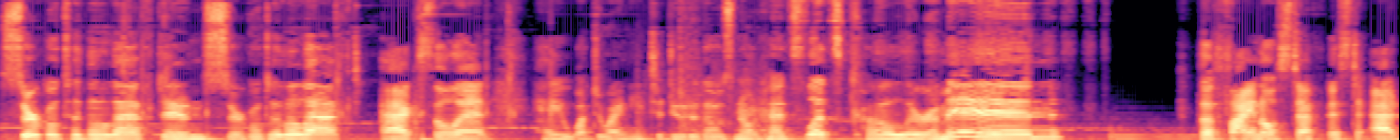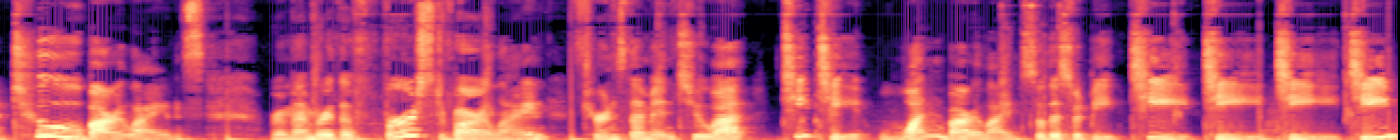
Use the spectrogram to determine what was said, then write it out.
circle to the left, and circle to the left. Excellent. Hey, what do I need to do to those note heads? Let's color them in. The final step is to add two bar lines. Remember the first bar line turns them into a TT, one bar line. So this would be T, T, T, T,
